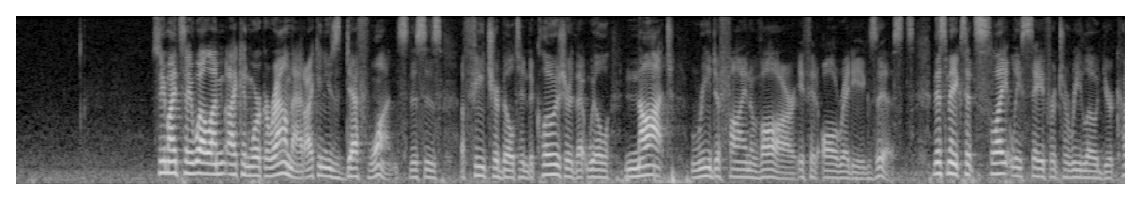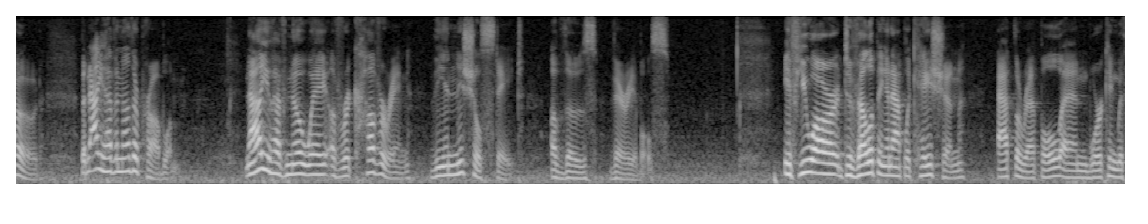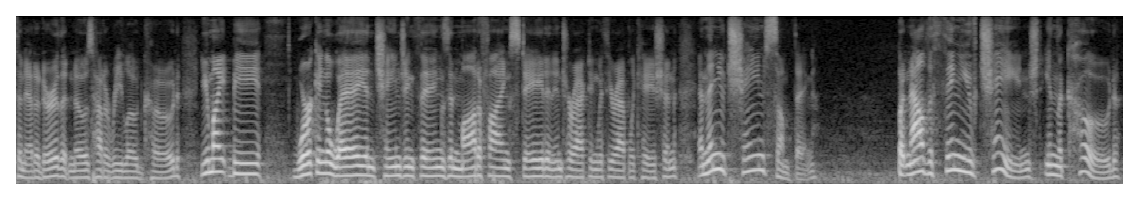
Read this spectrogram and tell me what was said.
So you might say, well, I'm, i can work around that. I can use def once. This is a feature built into Clojure that will not redefine a var if it already exists. This makes it slightly safer to reload your code. But now you have another problem. Now you have no way of recovering the initial state of those variables. If you are developing an application at the REPL and working with an editor that knows how to reload code. You might be working away and changing things and modifying state and interacting with your application, and then you change something. But now the thing you've changed in the code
